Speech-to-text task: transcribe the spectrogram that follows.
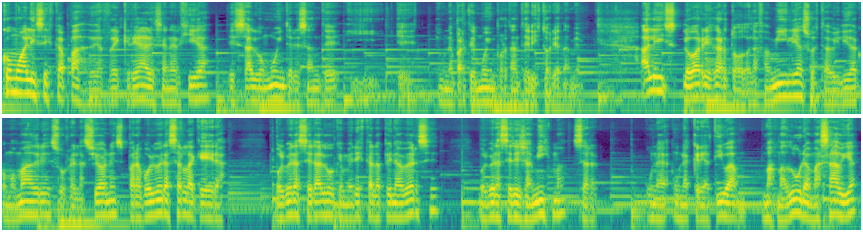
Cómo Alice es capaz de recrear esa energía es algo muy interesante y eh, una parte muy importante de la historia también. Alice lo va a arriesgar todo, la familia, su estabilidad como madre, sus relaciones, para volver a ser la que era, volver a ser algo que merezca la pena verse, volver a ser ella misma, ser una, una, creativa más madura, más sabia,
